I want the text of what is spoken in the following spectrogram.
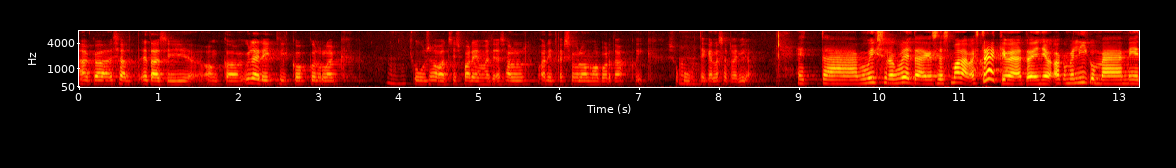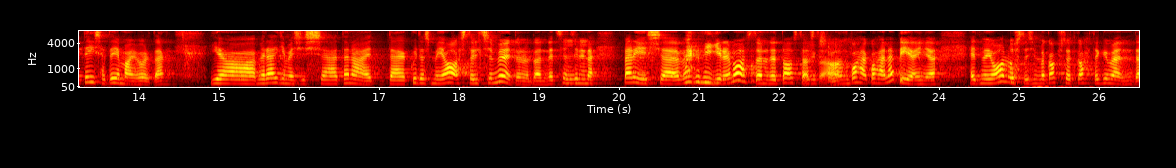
aga sealt edasi on ka üleriiklik kokkutulek mm, -hmm. kuhu saavad siis parimad ja seal valitakse veel omakorda kõik sugutegelased mhm. välja et äh, ma võiks sulle veel sellest malevast rääkima jääda, onju, aga me liigume meie teise teema juurde ja me räägime siis äh, täna, et äh, kuidas meie aasta üldse möödunud on, et see on selline mhm. päris äh, värvikirev aasta olnud, et aasta on kohe-kohe läbi, on ju. et me ju alustasime kaks tuhat kahtekümmend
